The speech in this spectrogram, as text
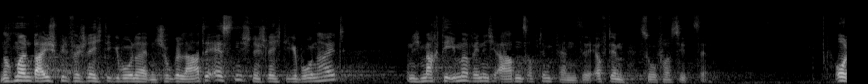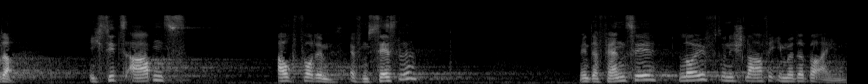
Nochmal ein Beispiel für schlechte Gewohnheiten. Schokolade essen ist eine schlechte Gewohnheit und ich mache die immer, wenn ich abends auf dem Fernseher, auf dem Sofa sitze. Oder ich sitze abends auch vor dem, auf dem Sessel, wenn der Fernseher läuft und ich schlafe immer dabei ein.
